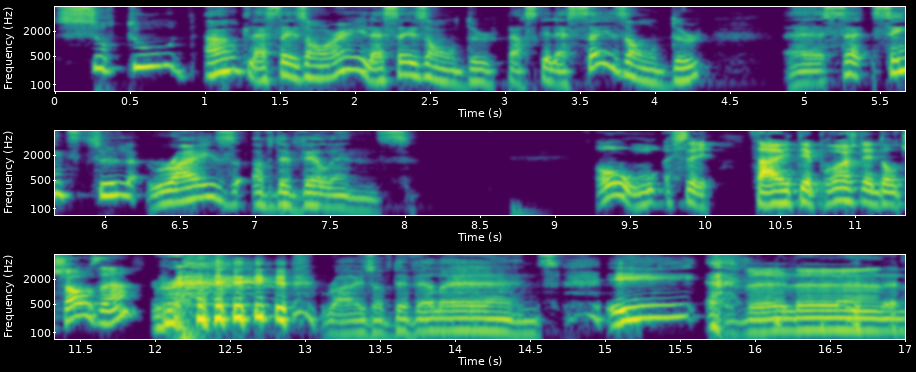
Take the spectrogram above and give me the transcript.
surtout entre la saison 1 et la saison 2, parce que la saison 2 euh, s'intitule Rise of the Villains. Oh, c'est ça a été proche d'autres choses hein? Rise of the Villains. Et, Villains.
